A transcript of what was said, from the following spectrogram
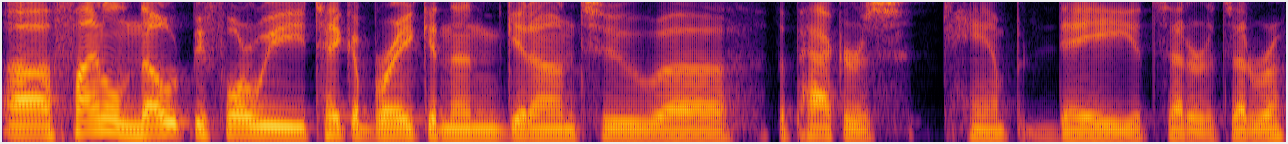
Uh, final note before we take a break and then get on to uh, the Packers camp day, et cetera, et cetera.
